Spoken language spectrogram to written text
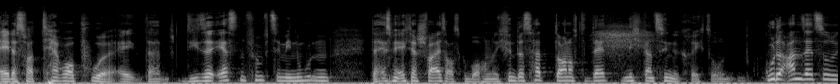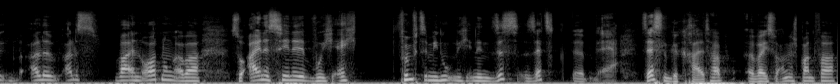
Ey, das war Terror pur. Ey, da, diese ersten 15 Minuten, da ist mir echt der Schweiß ausgebrochen. Und ich finde, das hat Dawn of the Dead nicht ganz hingekriegt. So gute Ansätze, alle, alles war in Ordnung, aber so eine Szene, wo ich echt 15 Minuten nicht in den Sis, Setz, äh, äh, Sessel gekrallt habe, äh, weil ich so angespannt war,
